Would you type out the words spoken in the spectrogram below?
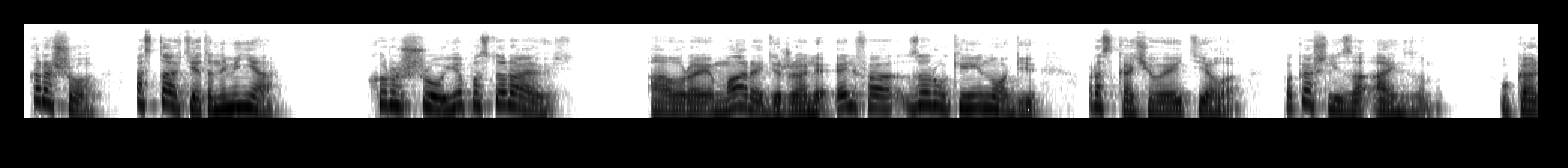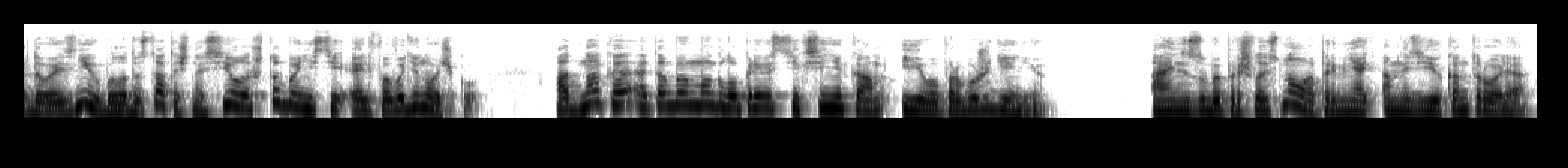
«Хорошо, оставьте это на меня». «Хорошо, я постараюсь». Аура и Мары держали эльфа за руки и ноги, раскачивая тело, пока шли за Айнзом. У каждого из них было достаточно силы, чтобы нести эльфа в одиночку. Однако это бы могло привести к синякам и его пробуждению. Айнз зубы пришлось снова применять амнезию контроля,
